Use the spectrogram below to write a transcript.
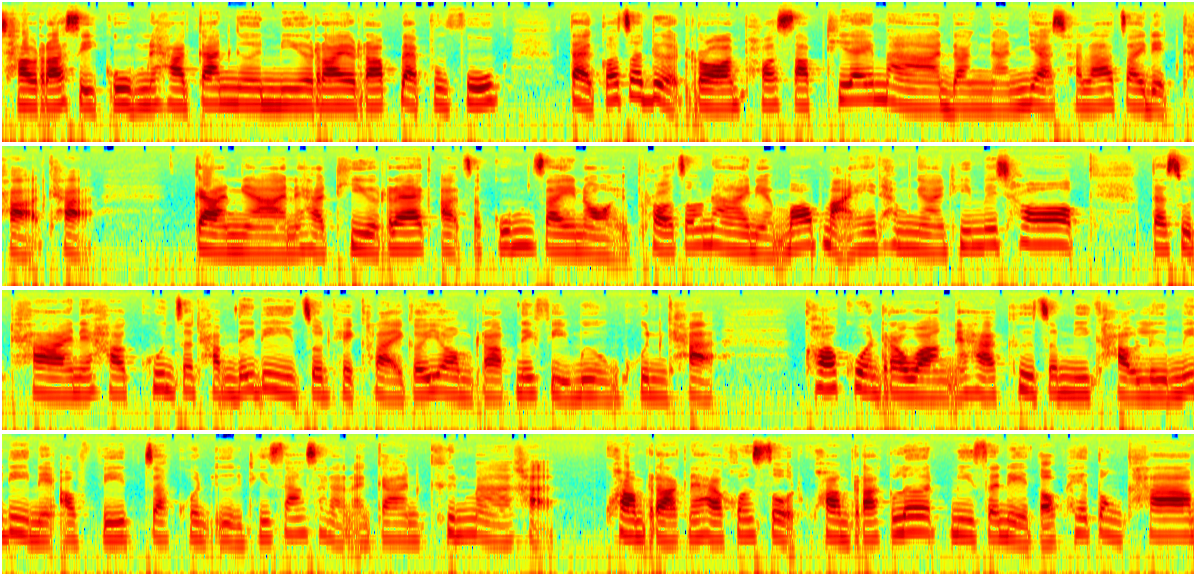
ชาวราศีกุมนะคะ การเงินมีรายรับแบบฟุกๆแต่ก็จะเดือดร้อนเพราะทรัพย์ที่ได้มา ดังนั้นอย่าชะล่าใจเด็ดขาดค่ะ การงานนะคะทีแรกอาจจะกุ้มใจหน่อย เพราะเจ้านายเนี่ยมอบหมายให้ทำงานที่ไม่ชอบ แต่สุดท้ายนะคะ คุณจะทำได้ดีจนใครๆก็ยอมรับในฝีมือของคุณค่ะ ข้อควรระวังนะคะ คือจะมีข่าวลือไม่ดีในออฟฟิศจากคนอื่นที่สร้างสถานการณ์ขึ้นมาค่ะ ความรักนะคะ คนโสดความรักเลิศมีเสน่ห์ต่อเพศตรงข้าม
